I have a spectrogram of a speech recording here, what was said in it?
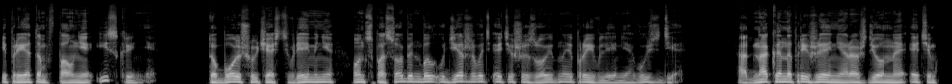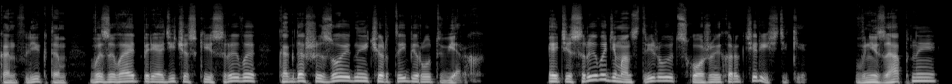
и при этом вполне искренне, то большую часть времени он способен был удерживать эти шизоидные проявления в узде. Однако напряжение, рожденное этим конфликтом, вызывает периодические срывы, когда шизоидные черты берут верх. Эти срывы демонстрируют схожие характеристики. Внезапные,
